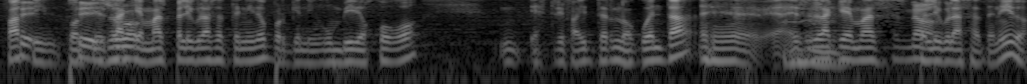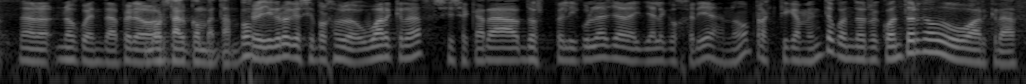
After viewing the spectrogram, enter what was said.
fácil, Sí, porque sí, es la que más películas ha tenido, porque ningún videojuego Street Fighter no cuenta, eh, es la que más No. películas ha tenido. No, no, no cuenta, pero. Mortal Kombat tampoco. Pero yo creo que si, por ejemplo, Warcraft, si sacara dos películas, ya, ya le cogería, ¿no? Prácticamente. ¿Cuánto, cuánto recaudó Warcraft?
